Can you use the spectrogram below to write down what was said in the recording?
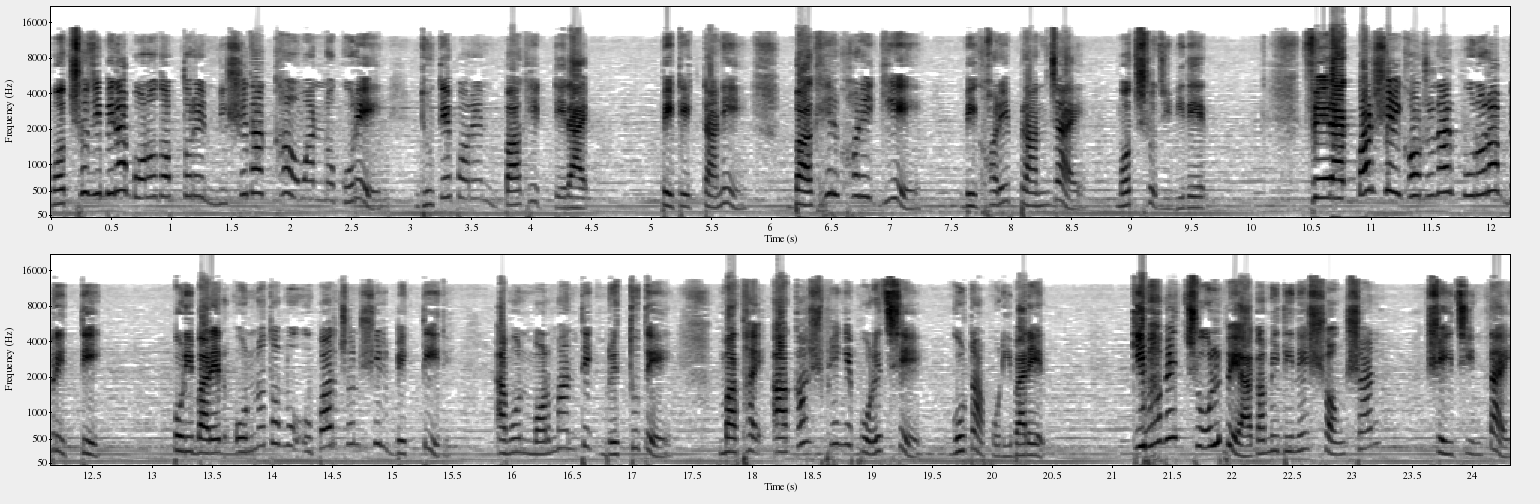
মৎস্যজীবীরা বন দপ্তরের নিষেধাজ্ঞা অমান্য করে ঢুকে পড়েন বাঘের টেরায়। পেটের টানে বাঘের ঘরে গিয়ে বেঘরে প্রাণ যায় মৎস্যজীবীদের। ফের একবার সেই ঘটনার পুনরাবৃত্তি। পরিবারের অন্যতম উপার্জনশীল ব্যক্তির এমন মর্মান্তিক মৃত্যুতে মাথায় আকাশ ভেঙে পড়েছে গোটা পরিবারের। কীভাবে চলবে আগামী দিনের সংসার? সেই চিন্তায়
